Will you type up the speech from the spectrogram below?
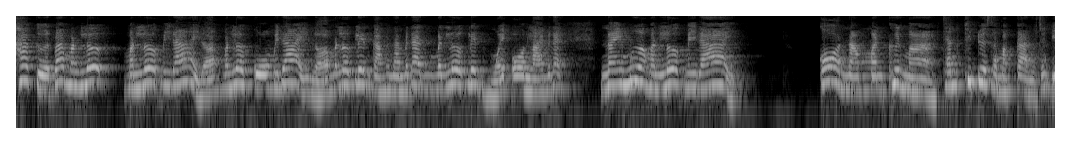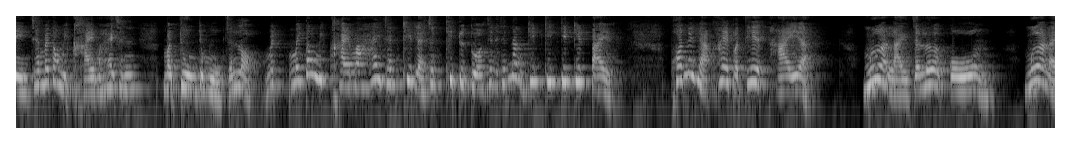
ถ้าเกิดว่ามันเลิกมันเลิกไม่ได้เหรอมันเลิกโกงไม่ได้เหรอมันเลิกเล่นการพนันไม่ได้ มันเลิกเล่นหวยออนไลน์ไม่ได้ ในเมื่อมันเลิกไม่ได้ ก็นำมันขึ้นมา ฉันคิดด้วยสมการของฉันเอง ฉันไม่ต้องมีใครมาให้ฉันมาจูงจมูกฉันหรอก ไม่ไม่ต้องมีใครมาให้ฉันคิดแหละฉันคิดด้วยตัวฉันเองฉันนั่งคิดคิดคิดคิดไป เพราะไม่อยากให้ประเทศไทยอะเมื่อไหร่จะเลิกโกง เมื่อไหร่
